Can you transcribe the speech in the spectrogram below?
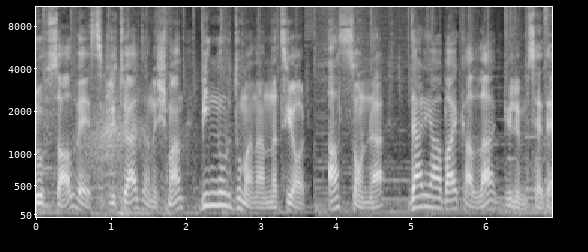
Ruhsal ve spiritüel danışman Binnur Duman anlatıyor. Az sonra Derya Baykal'la Gülümse'de.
